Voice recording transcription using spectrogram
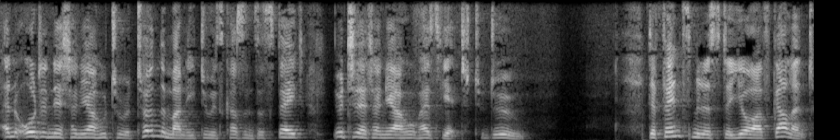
and ordered Netanyahu to return the money to his cousin's estate, which Netanyahu has yet to do. Defence Minister Yoav Gallant,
